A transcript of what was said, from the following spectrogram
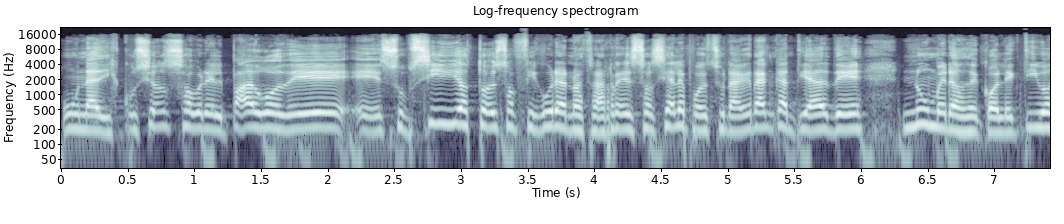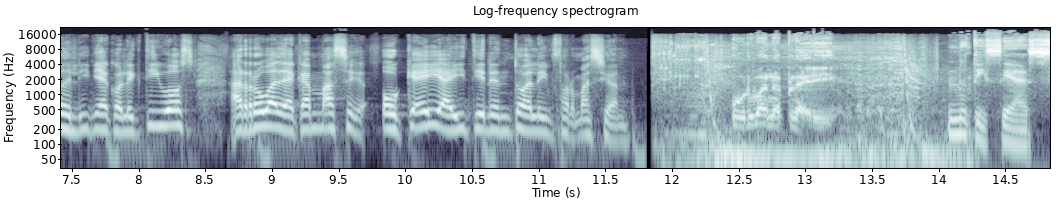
una discusión sobre el pago de eh, subsidios. Todo eso figura en nuestras redes sociales porque es una gran cantidad de números de colectivos, de línea colectivos. Arroba de acá más eh, ok, ahí tienen toda la información. Urbana Play Noticias.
